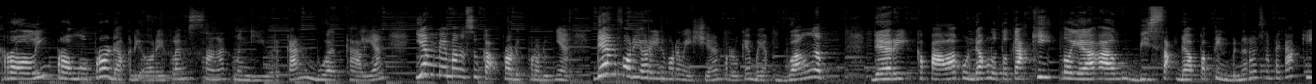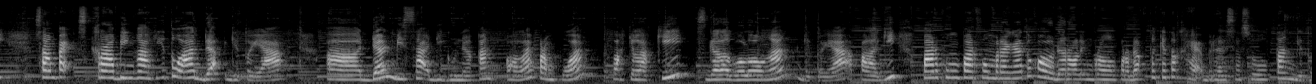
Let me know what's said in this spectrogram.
rolling promo produk di Oriflame sangat menggiurkan buat kalian yang memang suka produk-produknya. Dan for your information produknya banyak banget. Dari kepala pundak lutut kaki tuh ya kamu bisa dapetin beneran sampai kaki. Sampai scrubbing kaki itu ada gitu ya uh, dan bisa digunakan oleh perempuan laki-laki segala golongan gitu ya. Apalagi parfum-parfum mereka tuh kalau udah rolling promo produk tuh kita kayak berasa sultan gitu.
